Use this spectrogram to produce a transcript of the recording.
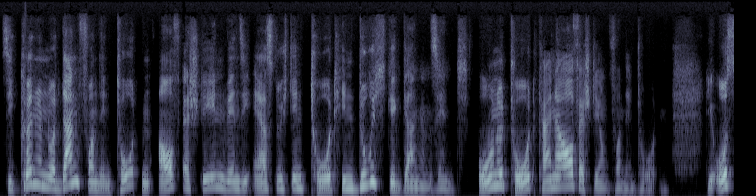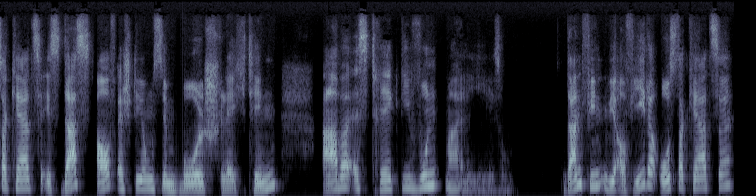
sie können nur dann von den Toten auferstehen, wenn sie erst durch den Tod hindurchgegangen sind. Ohne Tod keine Auferstehung von den Toten. Die Osterkerze ist das Auferstehungssymbol schlechthin, aber es trägt die Wundmale Jesu. Dann finden wir auf jeder Osterkerze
